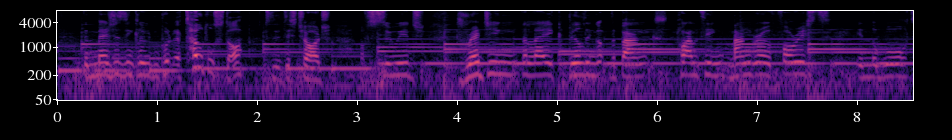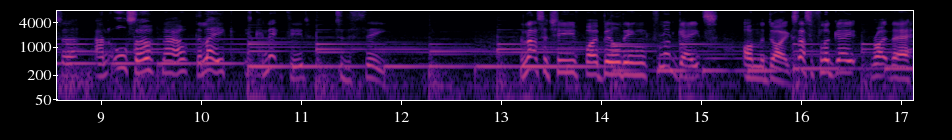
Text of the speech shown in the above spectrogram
The measures include putting a total stop to the discharge of sewage, dredging the lake, building up the banks, planting mangrove forests in the water, and also now the lake is connected to the sea. And that's achieved by building floodgates on the dikes. That's a floodgate right there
